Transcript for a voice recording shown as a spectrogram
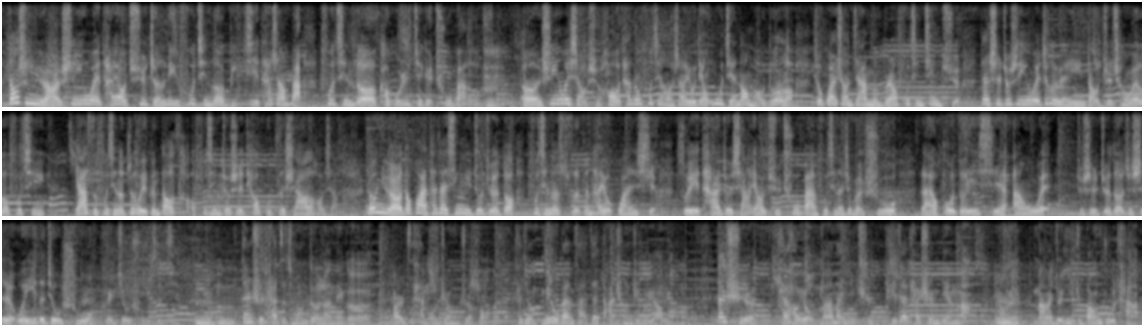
当时女儿是因为她要去整理父亲的笔记，她想把父亲的考古日记给出版了。嗯，呃，是因为小时候她跟父亲好像有点误解闹矛盾了，就关上家门不让父亲进去。但是就是因为这个原因，导致成为了父亲压死父亲的最后一根稻草，父亲就是跳湖自杀了，好像。然后女儿的话，她在心里就觉得父亲的死跟她有关系，所以他就想要去出版父亲的这本书，来获得一些安慰，就是觉得这是唯一的救赎，可以救赎自己。嗯嗯。但是他自从得了那个阿尔兹海默症之后，他就没有办法再达成这个愿望了。但是还好有妈妈一直陪在他身边嘛，嗯，妈妈就一直帮助她。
